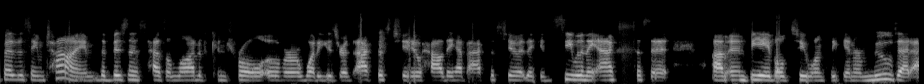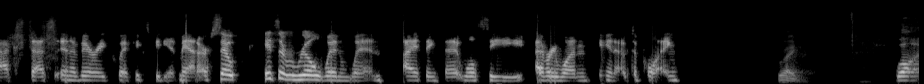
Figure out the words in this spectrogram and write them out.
but at the same time the business has a lot of control over what a user has access to how they have access to it. They can see when they access it um, and be able to once again remove that access in a very quick expedient manner. So it's a real win-win i think that we'll see everyone you know deploying. Right. Well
